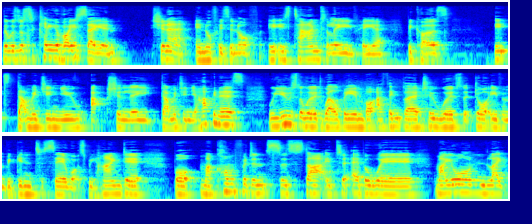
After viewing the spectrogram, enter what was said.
there was just a clear voice saying, Jeanette, enough is enough. It is time to leave here because it's damaging you, actually damaging your happiness, we use the word well-being but i think they're two words that don't even begin to say what's behind it. But my confidence has started to ebb away. My own like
